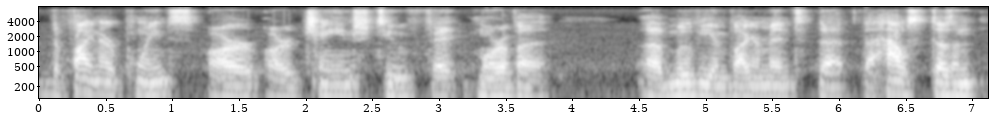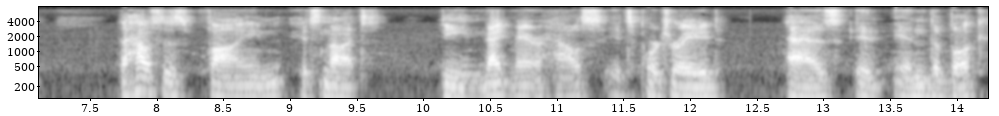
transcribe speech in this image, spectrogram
the finer points are are changed to fit more of a, a movie environment. That the house doesn't. The house is fine. It's not the nightmare house it's portrayed as in, in the book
